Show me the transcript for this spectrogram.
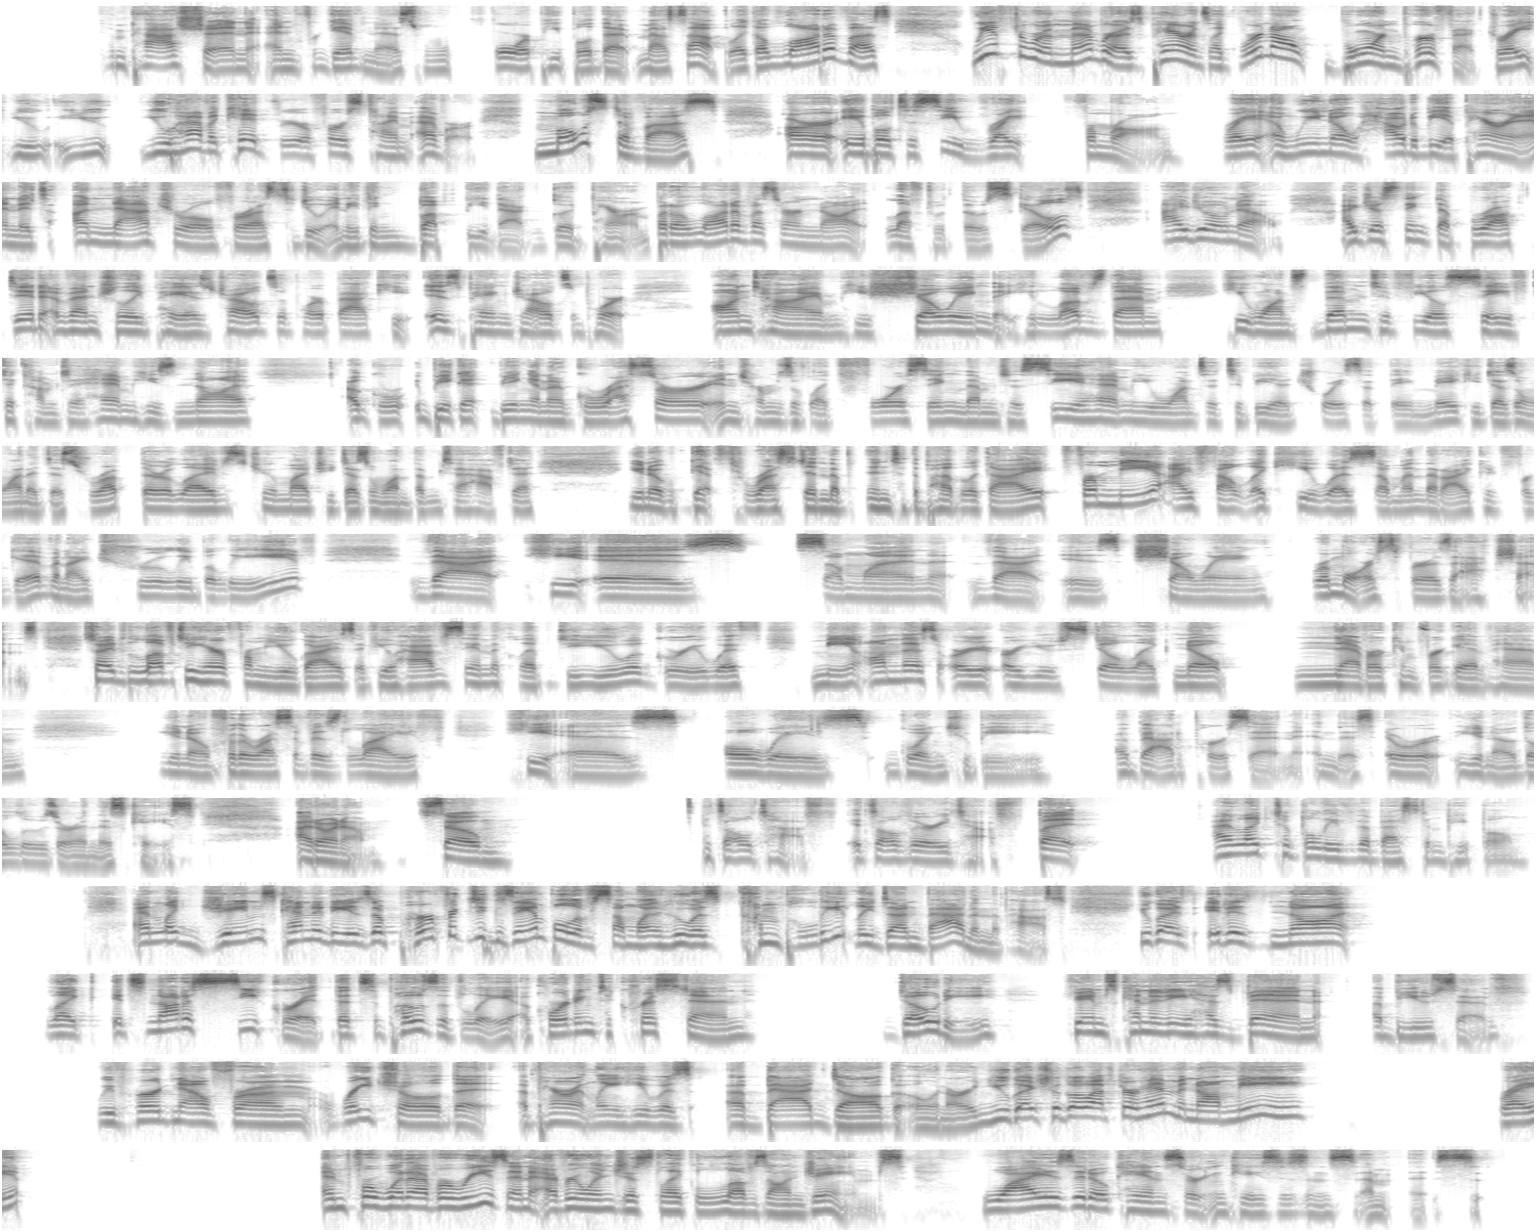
compassion and forgiveness for people that mess up. Like a lot of us we have to remember as parents like we're not born perfect right? You you you have a kid for your first time ever. Most of us are able to see right from wrong right? And we know how to be a parent and it's unnatural for us to do anything but be that good parent. But a lot of us are not left with those skills. I don't know. I just think that brock did eventually pay his child support back. He is paying child support on time. He's showing that he loves them. He wants them to feel safe to come to him. He's not being an aggressor in terms of like forcing them to see him. He wants it to be a choice that they make. He doesn't want to disrupt their lives too much. He doesn't want them to have to, you know, get thrust in the into the public eye. For me, I felt like he was someone that I could forgive, and I truly believe that he is someone that is showing remorse for his actions. So I'd love to hear from you guys. If you have seen the clip, do you agree with me on this or are you still like, nope, never can forgive him? You know, for the rest of his life, he is always going to be a bad person in this, or, you know, the loser in this case. I don't know. So it's all tough. It's all very tough. But I like to believe the best in people. And like James Kennedy is a perfect example of someone who has completely done bad in the past. You guys, it is not like it's not a secret that supposedly, according to Kristen Doute, James Kennedy has been abusive. We've heard now from Rachel that apparently he was a bad dog owner. You guys should go after him and not me. Right? And for whatever reason, everyone just like loves on James. Why is it okay in certain cases and some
